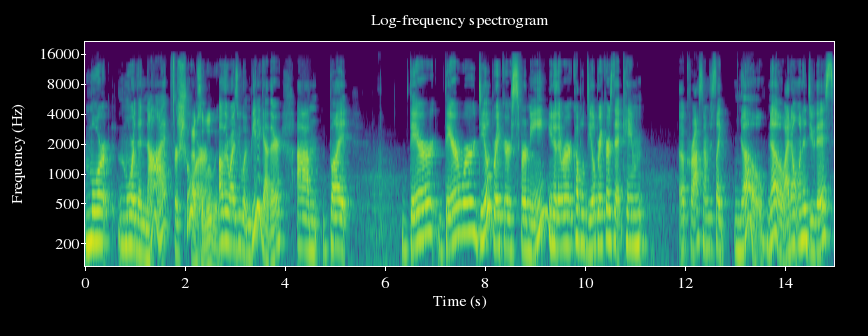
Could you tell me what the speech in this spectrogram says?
More, more than not, for sure. Absolutely. Otherwise, we wouldn't be together. Um, but there, there were deal breakers for me. You know, there were a couple deal breakers that came across, and I'm just like, no, no, I don't want to do this.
